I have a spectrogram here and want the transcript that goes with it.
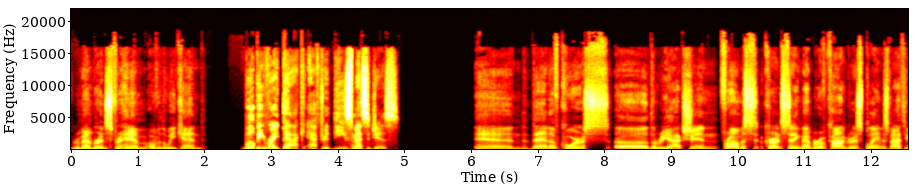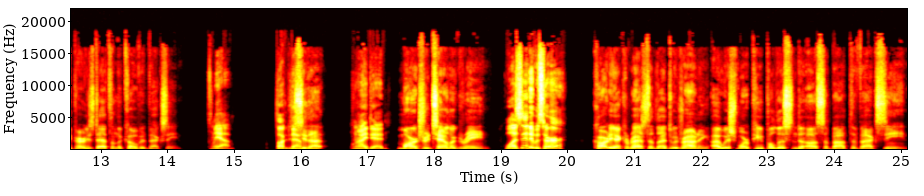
remembrance for him over the weekend. We'll be right back after these messages. And then, of course, uh, the reaction from a s- current sitting member of Congress blames Matthew Perry's death on the COVID vaccine. Yeah. Fuck them. Did you see that? I did. Marjorie Taylor Greene Was it? It was her? Cardiac arrest that led to a drowning. I wish more people listened to us about the vaccine.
